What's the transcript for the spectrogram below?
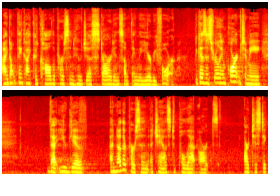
I don't think I could call the person who just starred in something the year before because it's really important to me that you give another person a chance to pull that arts, artistic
